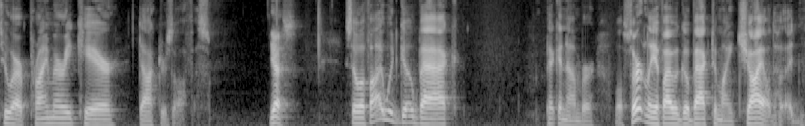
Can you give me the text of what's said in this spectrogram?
to our primary care doctor's office. Yes. So if I would go back, pick a number, well, certainly if I would go back to my childhood,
